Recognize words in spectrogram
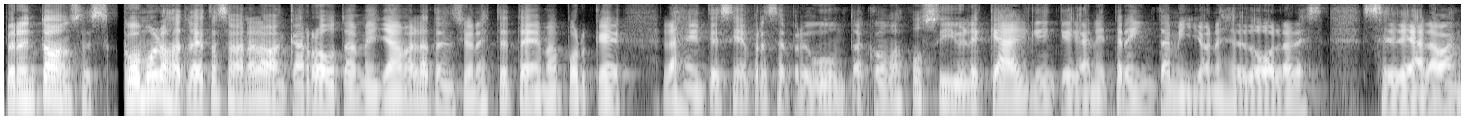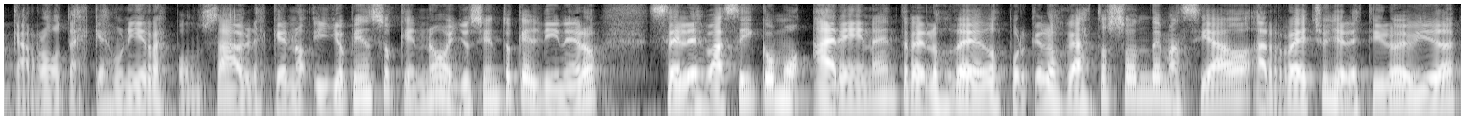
Pero entonces, ¿cómo los atletas se van a la bancarrota? Me llama la atención este tema porque la gente siempre se pregunta, ¿cómo es posible que alguien que gane 30 millones de dólares se dé a la bancarrota? Es que es un irresponsable, es que no. Y yo pienso que no, yo siento que el dinero se les va así como arena entre los dedos porque los gastos son demasiado arrechos y el estilo de vida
